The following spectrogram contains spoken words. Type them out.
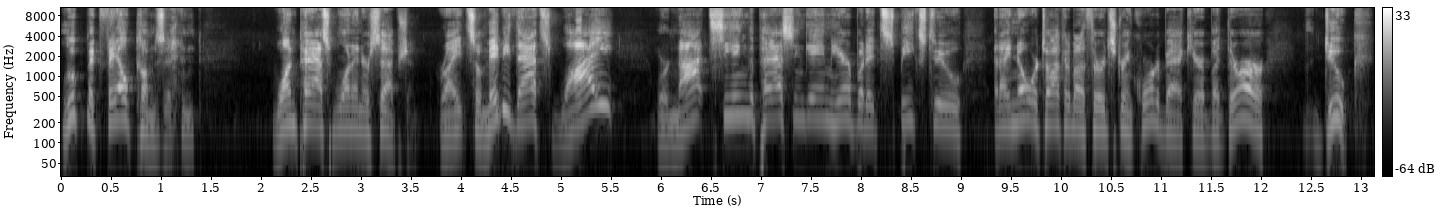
Luke McPhail comes in, one pass, one interception, right? So maybe that's why we're not seeing the passing game here, but it speaks to, and I know we're talking about a third string quarterback here, but there are Duke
